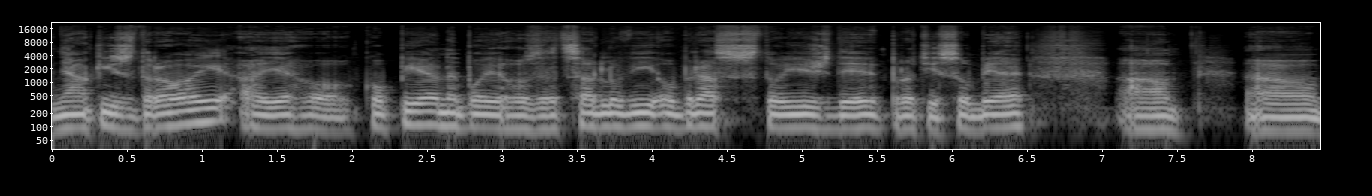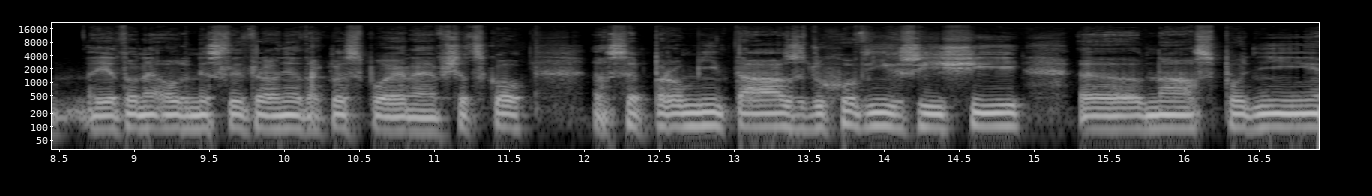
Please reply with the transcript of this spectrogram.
nějaký zdroj a jeho kopie nebo jeho zrcadlový obraz stojí vždy proti sobě a je to neodmyslitelně takhle spojené. Všecko se promítá z duchovních říší e, na spodní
